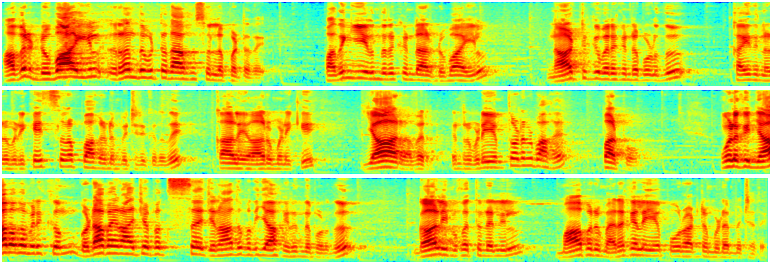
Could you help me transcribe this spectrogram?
அவர் துபாயில் இறந்து விட்டதாக சொல்லப்பட்டது. பதுங்கி இருந்திருக்கின்றார் துபாயில். நாட்டுக்கு வருகின்ற பொழுது கைது நடவடிக்கை சிறப்பாக இடம்பெற்றிருக்கிறது. காலை ஆறு மணிக்கு யார் அவர் என்ற விடயம் தொடர்பாக பார்ப்போம். உங்களுக்கு ஞாபகம் இருக்கும் கொடாபய ராஜபக்ச ஜனாதிபதியாக இருந்த பொழுது காலி முகத்திடலில் மாபெரும் அறகலைய போராட்டம் இடம்பெற்றது.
